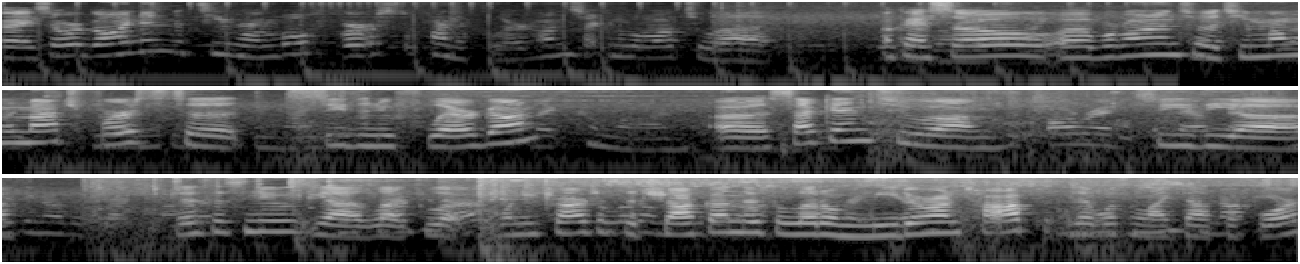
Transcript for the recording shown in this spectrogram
Alright, so we're going into Team Rumble. First to find the flare gun, second of all to, uh, Okay, so uh, we're going into a Team Rumble match. First to see the new flare gun. Uh, second to um see the uh there's this new yeah like look when you charge up the shotgun there's a little meter on top that wasn't like that before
